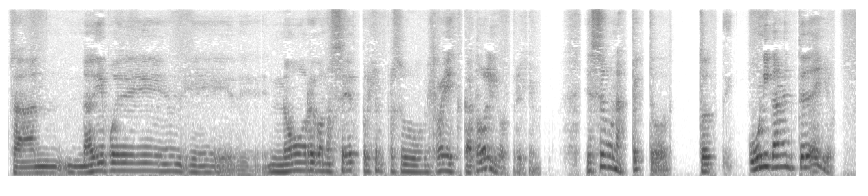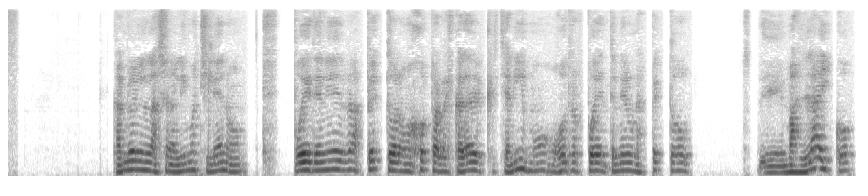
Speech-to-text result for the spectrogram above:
O sea, nadie puede eh, no reconocer, por ejemplo, sus reyes católicos, por ejemplo. Ese es un aspecto únicamente de ellos cambio, el nacionalismo chileno puede tener aspectos a lo mejor para rescatar el cristianismo, otros pueden tener un aspecto eh, más laico.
